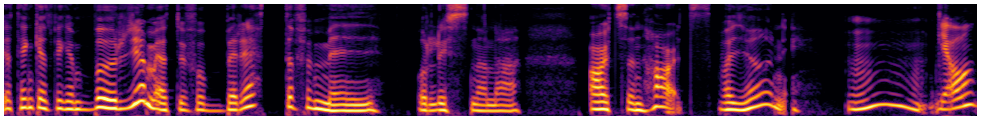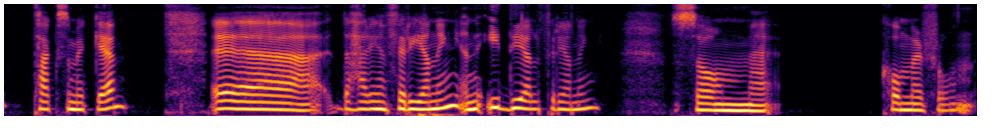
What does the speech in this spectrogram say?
jag tänker att vi kan börja med att du får berätta för mig och lyssnarna, Arts and Hearts, vad gör ni? Mm, ja, tack så mycket. Eh, det här är en förening, en ideell förening, som kommer från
